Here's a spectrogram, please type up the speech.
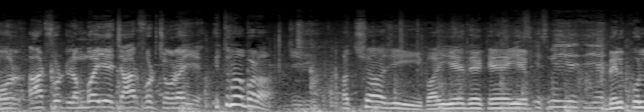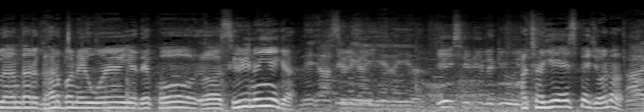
और आठ फुट लंबाई है चार फुट चौड़ाई है इतना बड़ा? जी। अच्छा जी भाई ये देखें ये इस- इसमें ये ये। बिल्कुल अंदर घर बने हुए हैं ये देखो सीढ़ी नहीं है क्या? हाँ, सीढ़ी है, ये रही ये ये सीढ़ी लगी हुई है। अच्छा ये इस पे जो है ना? हाँ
